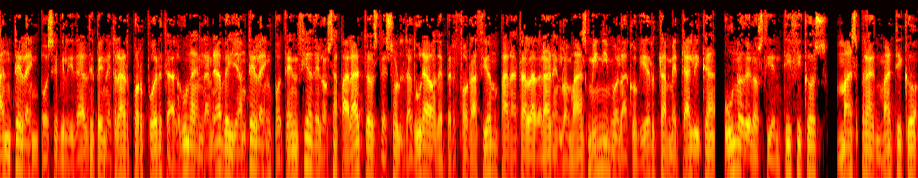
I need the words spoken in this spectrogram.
Ante la imposibilidad de penetrar por puerta alguna en la nave y ante la impotencia de los aparatos de soldadura o de perforación para taladrar en lo más mínimo la cubierta metálica, uno de los científicos, más pragmático,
